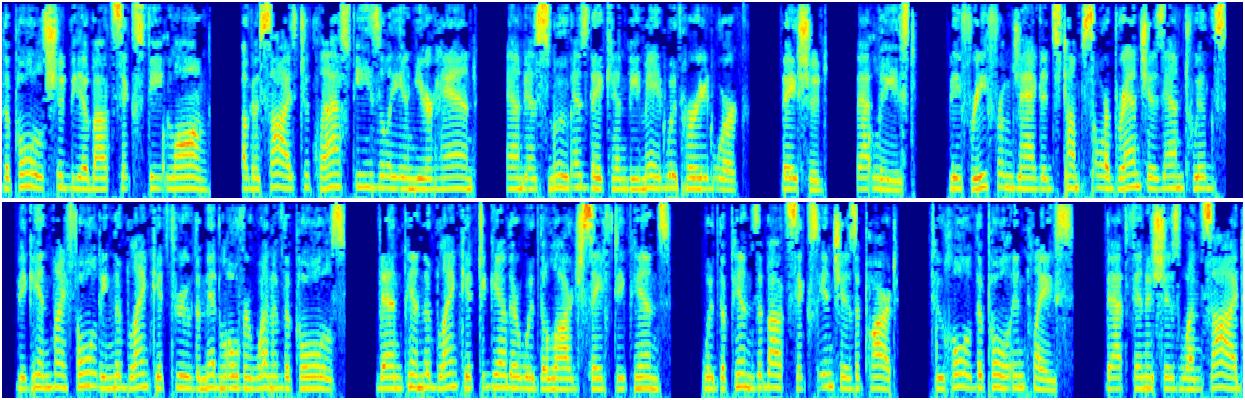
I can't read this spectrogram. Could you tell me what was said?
The poles should be about six feet long of a size to clasp easily in your hand, and as smooth as they can be made with hurried work. They should, at least, be free from jagged stumps or branches and twigs. Begin by folding the blanket through the middle over one of the poles. Then pin the blanket together with the large safety pins, with the pins about 6 inches apart, to hold the pole in place. That finishes one side,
